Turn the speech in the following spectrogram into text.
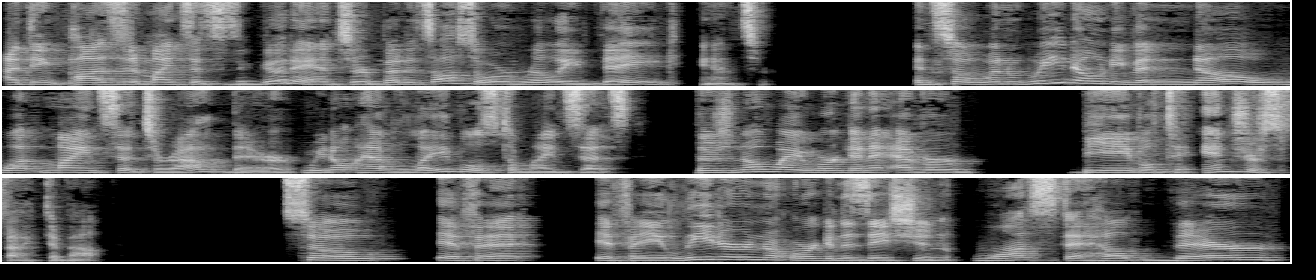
I think positive mindsets is a good answer, but it's also a really vague answer. And so when we don't even know what mindsets are out there, we don't have labels to mindsets, there's no way we're going to ever be able to introspect about them. So if a if a leader in an organization wants to help their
